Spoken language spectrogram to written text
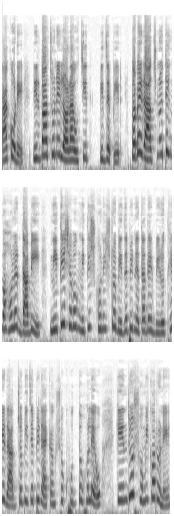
না করে নির্বাচনে লড়া উচিত বিজেপির। তবে রাজনৈতিক মহলের দাবি, নীতিশ এবং নীতিশ ঘনিষ্ঠ বিজেপি নেতাদের বিরুদ্ধে রাজ্য বিজেপির একাংশ ক্ষুব্ধ হলেও কেন্দ্রীয় সমীকরণে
